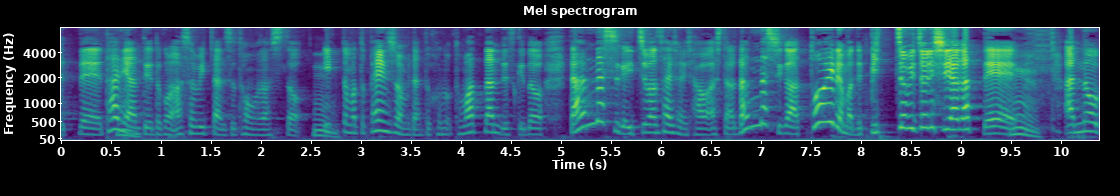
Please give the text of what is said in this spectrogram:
って、タニアンっていうところに遊び行ったんですよ、友達と。うん行ってまたペンションみたいなところに泊まったんですけど、旦那氏が一番最初にシャワーしたら、旦那氏がトイレまでびっちょびちょに仕上がって、うんあの、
